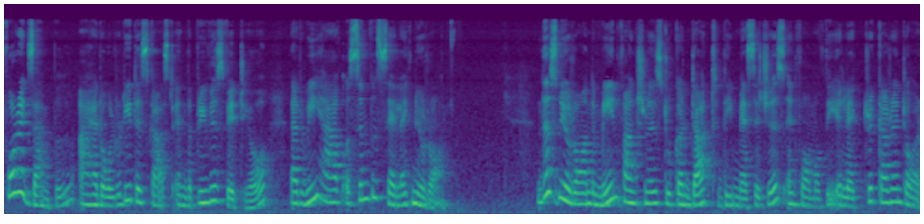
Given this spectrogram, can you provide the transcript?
for example, I had already discussed in the previous video that we have a simple cell like neuron. This neuron, the main function is to conduct the messages in form of the electric current or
